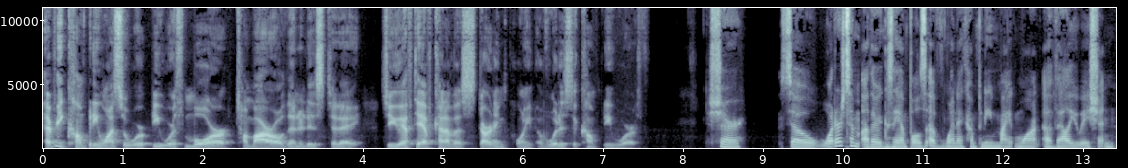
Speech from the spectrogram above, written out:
every company wants to work, be worth more tomorrow than it is today. So you have to have kind of a starting point of what is the company worth. Sure. So, what are some other examples of when a company might want a valuation?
